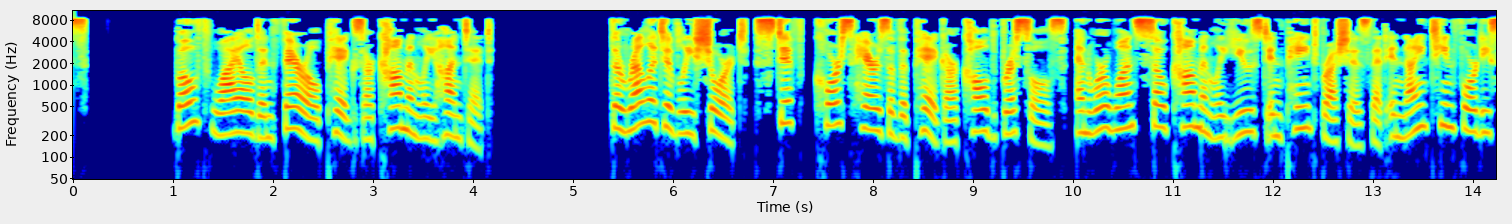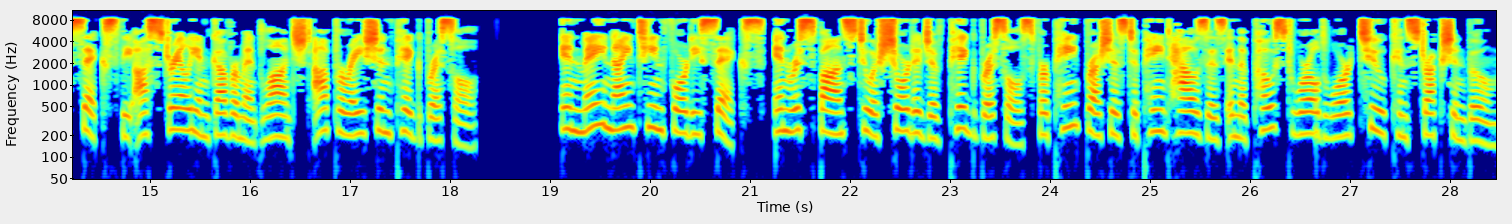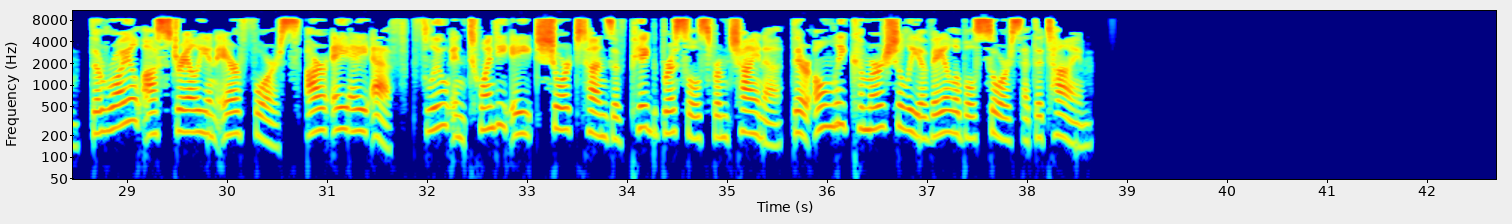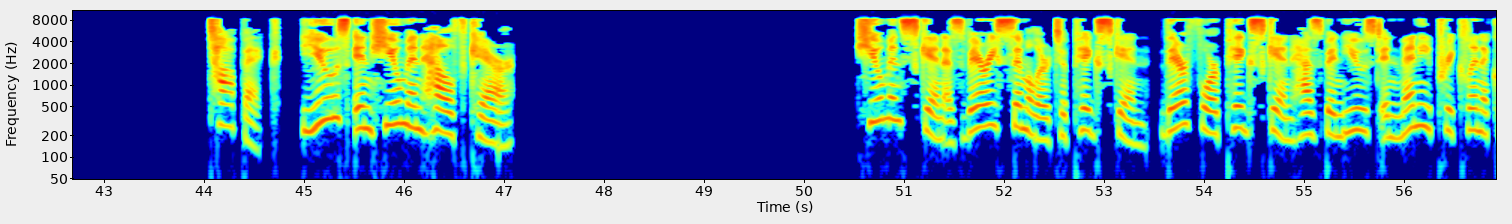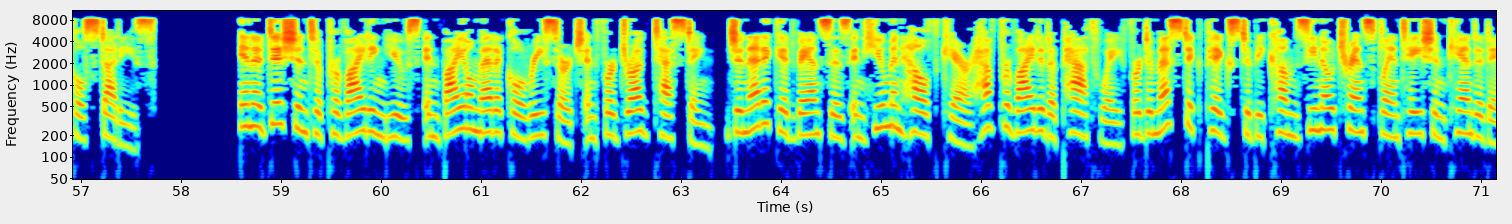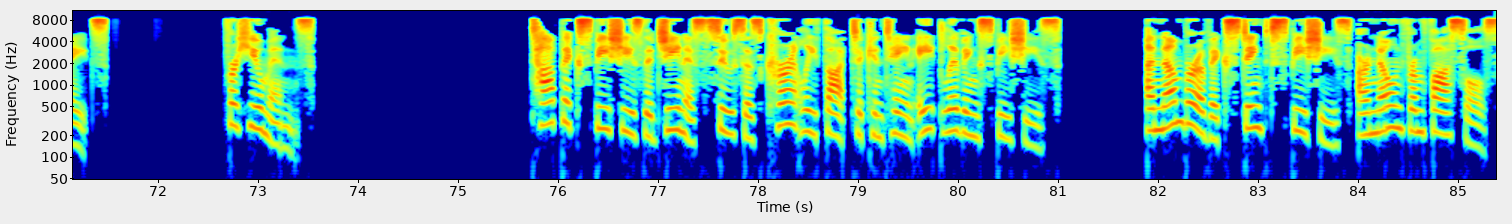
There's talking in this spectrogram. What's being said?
Both wild and feral pigs are commonly hunted. The relatively short, stiff, coarse hairs of the pig are called bristles, and were once so commonly used in paintbrushes that in 1946 the Australian government launched Operation Pig Bristle. In May 1946, in response to a shortage of pig bristles for paintbrushes to paint houses in the post-World War II construction boom, the Royal Australian Air Force RAAF flew in 28 short tons of pig bristles from China, their only commercially available source at the time. Topic. Use in human healthcare Human skin is very similar to pig skin, therefore pig skin has been used in many preclinical studies. In addition to providing use in biomedical research and for drug testing, genetic advances in human healthcare have provided a pathway for domestic pigs to become xenotransplantation candidates for humans. Topic species The genus Sus is currently thought to contain eight living species. A number of extinct species are known from fossils.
